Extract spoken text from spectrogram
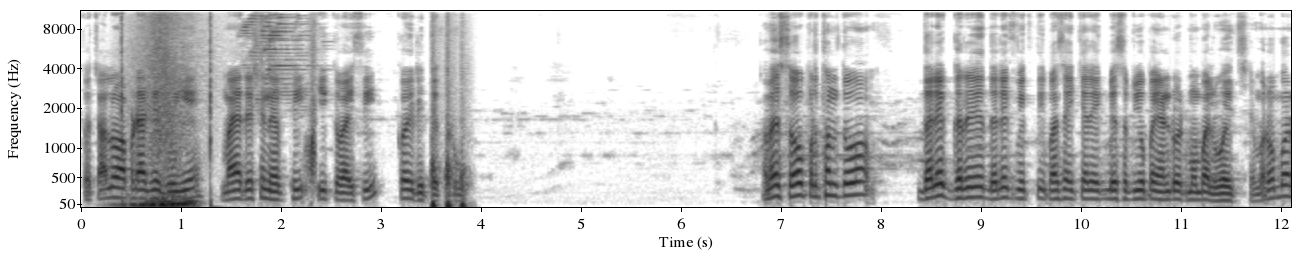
તો ચાલો આપણે આજે જોઈએ માય રેશન એપથી ઈ કેવાયસી કઈ રીતે કરવું. હવે સૌ તો દરેક ઘરે દરેક વ્યક્તિ પાસે અત્યારે એક બે સભ્યો પાસે એન્ડ્રોઈડ મોબાઈલ હોય છે, બરાબર?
